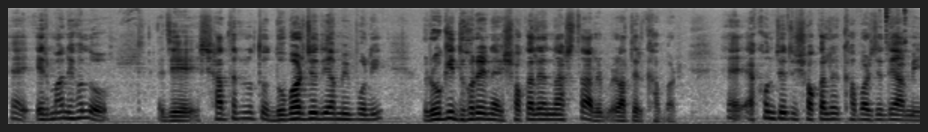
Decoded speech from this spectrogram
হ্যাঁ এর মানে হলো যে সাধারণত দুবার যদি আমি বলি, রোগী ধরে নেয় সকালের নাস্তা আর রাতের খাবার। হ্যাঁ এখন যদি সকালের খাবার যদি আমি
